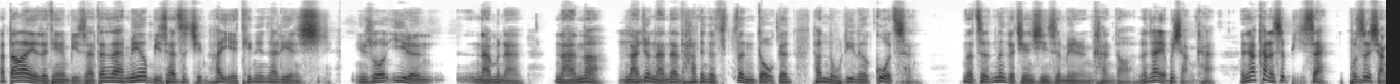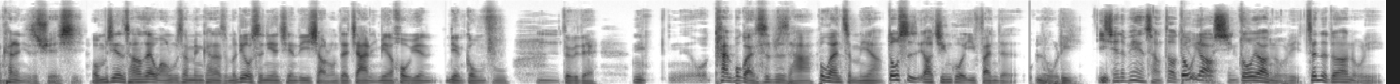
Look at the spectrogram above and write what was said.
他当然也在天天比赛，但是在没有比赛之前，他也天天在练习。你说艺人难不难？难呐，难就难在他那个奋斗跟他努力那个过程。那这那个艰辛是没人看到，人家也不想看，人家看的是比赛，不是想看的你是学习。我们现在常常在网络上面看到什么六十年前李小龙在家里面后院练功夫，嗯，对不对？你我看不管是不是他，不管怎么样，都是要经过一番的努力。以前的片场到底都要都要努力，真的都要努力。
